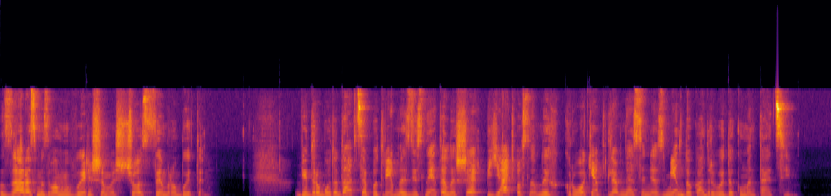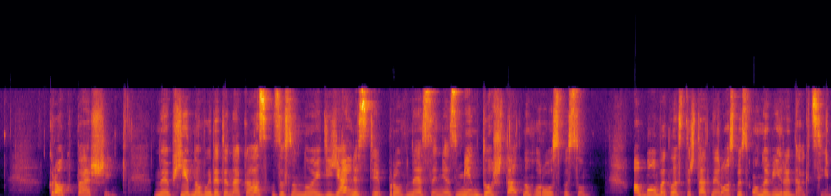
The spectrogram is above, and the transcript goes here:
Зараз ми з вами вирішимо, що з цим робити. Від роботодавця потрібно здійснити лише 5 основних кроків для внесення змін до кадрової документації. Крок перший. Необхідно видати наказ з основної діяльності про внесення змін до штатного розпису або викласти штатний розпис у новій редакції.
